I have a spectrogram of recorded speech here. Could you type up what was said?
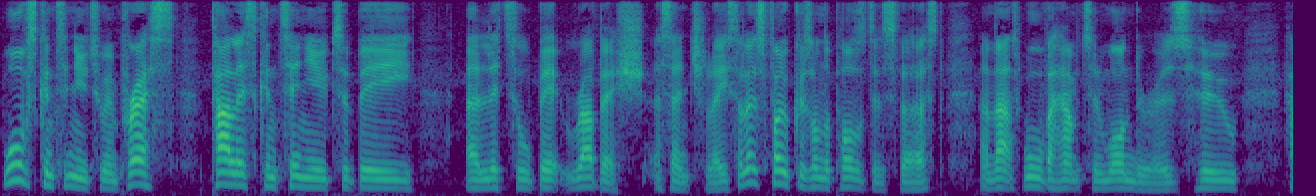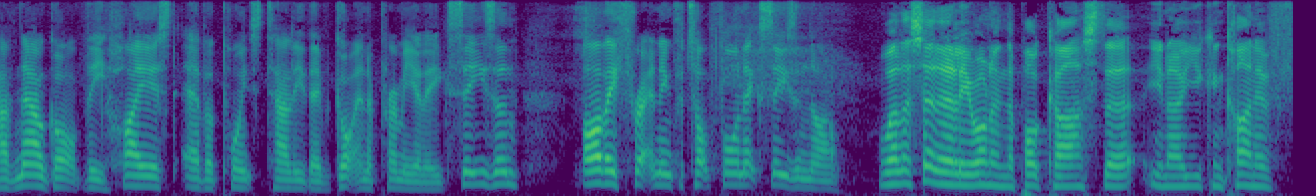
Wolves continue to impress. Palace continue to be a little bit rubbish, essentially. So let's focus on the positives first, and that's Wolverhampton Wanderers, who have now got the highest ever points tally they've got in a Premier League season. Are they threatening for top four next season, Niall? Well, I said earlier on in the podcast that you know you can kind of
